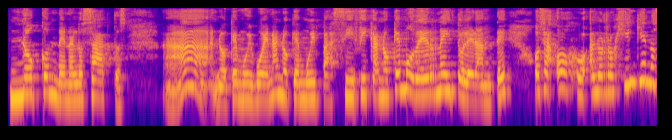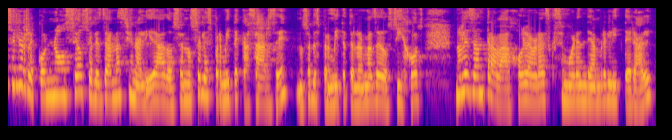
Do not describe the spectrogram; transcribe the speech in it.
no condena los actos Ah, no que muy buena, no que muy pacífica, no que moderna y tolerante. O sea, ojo, a los rohingya no se les reconoce o se les da nacionalidad, o sea, no se les permite casarse, no se les permite tener más de dos hijos, no les dan trabajo, la verdad es que se mueren de hambre literal.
